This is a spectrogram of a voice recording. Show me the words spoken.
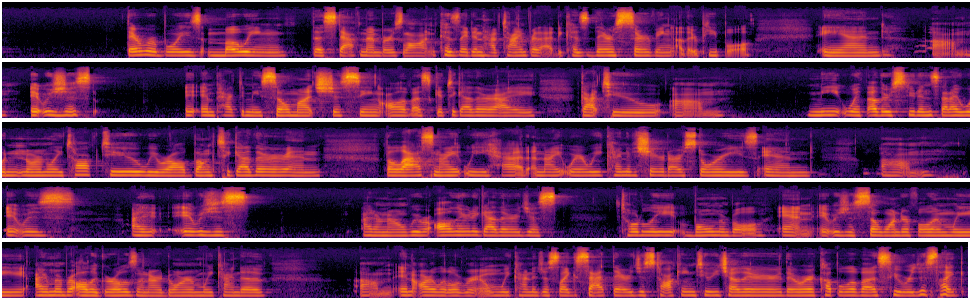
there were boys mowing the staff members lawn because they didn't have time for that because they're serving other people. And um, it was just it impacted me so much just seeing all of us get together. I got to um, meet with other students that I wouldn't normally talk to. We were all bunked together, and the last night we had a night where we kind of shared our stories, and um, it was, I it was just, I don't know. We were all there together, just totally vulnerable, and it was just so wonderful. And we, I remember all the girls in our dorm. We kind of um, in our little room. We kind of just like sat there just talking to each other. There were a couple of us who were just like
